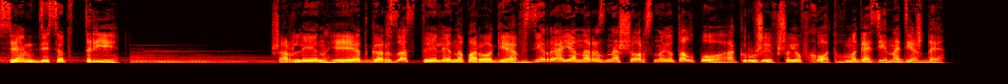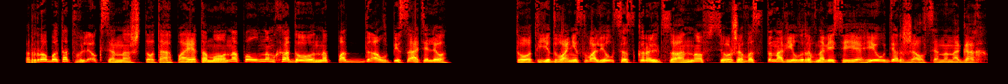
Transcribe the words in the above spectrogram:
73 Шарлин и Эдгар застыли на пороге, взирая на разношерстную толпу, окружившую вход в магазин одежды. Робот отвлекся на что-то, поэтому на полном ходу нападал писателю. Тот едва не свалился с крыльца, но все же восстановил равновесие и удержался на ногах.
